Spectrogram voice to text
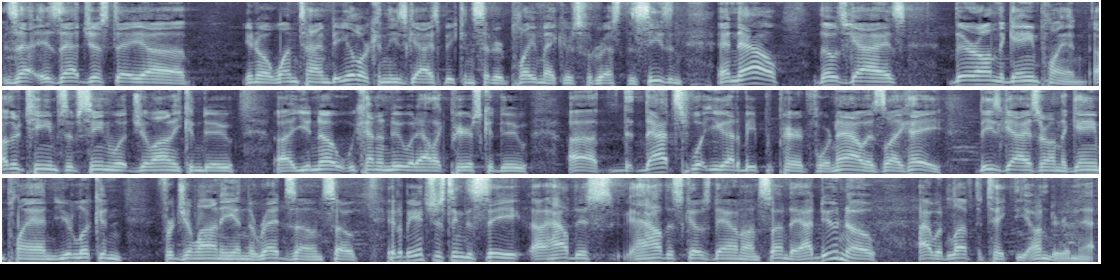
Is that is that just a uh, you know a one time deal, or can these guys be considered playmakers for the rest of the season? And now those guys. They're on the game plan. Other teams have seen what Jelani can do. Uh, you know, we kind of knew what Alec Pierce could do. Uh, th- that's what you got to be prepared for now. Is like, hey, these guys are on the game plan. You're looking for Jelani in the red zone. So it'll be interesting to see uh, how this how this goes down on Sunday. I do know I would love to take the under in that.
